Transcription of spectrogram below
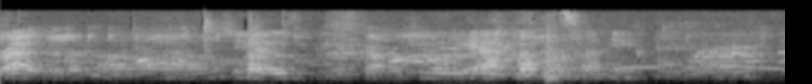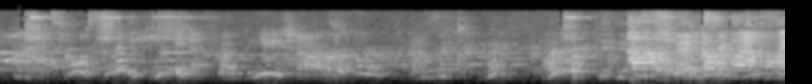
Right. She knows this cover. She knows Yeah, that's funny. Oh, somebody gave me that from baby shower. I was like, what? What is this?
